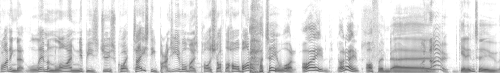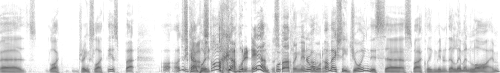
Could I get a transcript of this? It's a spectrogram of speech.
finding that lemon lime Nippy's juice quite tasty, Bunji you've almost polished off the whole bottle. I tell you what, I I don't often uh, I know. get into uh, like drinks like this, but I, I just can't, can't put stop. it. I can't put it down. The sparkling mineral I'm, water. I'm actually enjoying this uh, sparkling mineral, the lemon lime,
